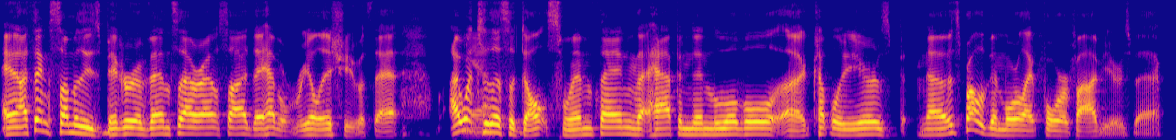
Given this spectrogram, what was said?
And I think some of these bigger events that are outside, they have a real issue with that. I went to this Adult Swim thing that happened in Louisville a couple of years. No, it's probably been more like four or five years back.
